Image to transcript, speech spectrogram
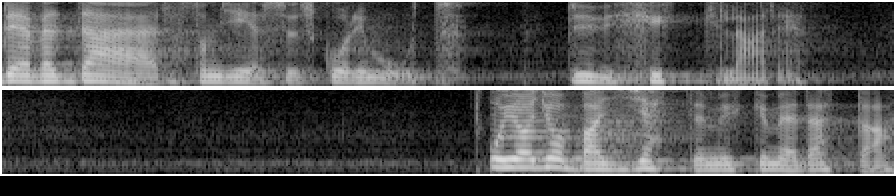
det är väl där som Jesus går emot. Du hycklare. Och jag jobbar jättemycket med detta.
